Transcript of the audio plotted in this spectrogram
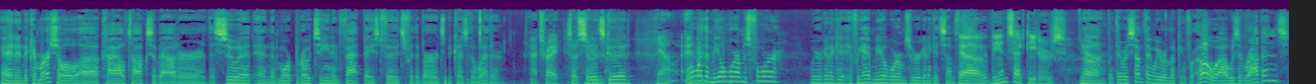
And in the commercial, uh, Kyle talks about or the suet and the more protein and fat based foods for the birds because of the weather. That's right. So suet's good. Yeah. What were the mealworms for? We were going to get if we had mealworms, we were going to get something. uh, the insect eaters? Yeah, uh, but there was something we were looking for. Oh, uh, was it robins?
